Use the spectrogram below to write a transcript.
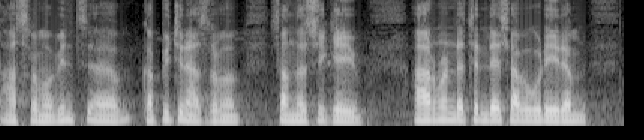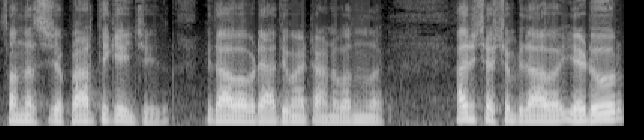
ആശ്രമം വിൻസ് കപ്പിച്ചിൻ ആശ്രമം സന്ദർശിക്കുകയും ആർമണ്ടച്ചന്റെ ശവകുടീരം സന്ദർശിച്ച് പ്രാർത്ഥിക്കുകയും ചെയ്തു. പിതാവ് അവിടെ ആദ്യമായിട്ടാണ് വന്നത്. അതിനുശേഷം പിതാവ് എടൂർ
